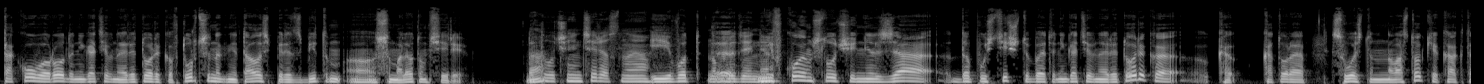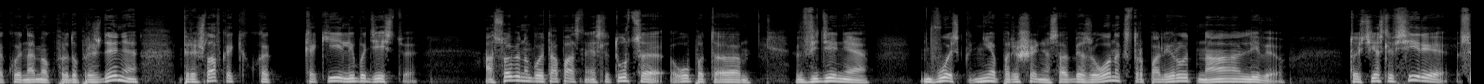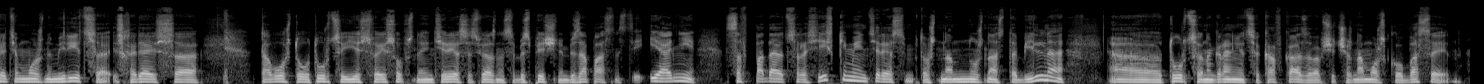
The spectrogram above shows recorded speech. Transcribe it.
такого рода негативная риторика в Турции нагнеталась перед сбитым а, самолетом в Сирии. Да? Это очень интересное И вот э, наблюдение. ни в коем случае нельзя допустить, чтобы эта негативная риторика, которая свойственна на Востоке, как такой намек предупреждения, перешла в какие-либо действия. Особенно будет опасно, если Турция опыт э, введения войск не по решению Совбеза ООН экстраполирует на Ливию. То есть если в Сирии с этим можно мириться, исходя из э, того, что у Турции есть свои собственные интересы, связанные с обеспечением безопасности, и они совпадают с российскими интересами, потому что нам нужна стабильная э, Турция на границе Кавказа, вообще Черноморского бассейна,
